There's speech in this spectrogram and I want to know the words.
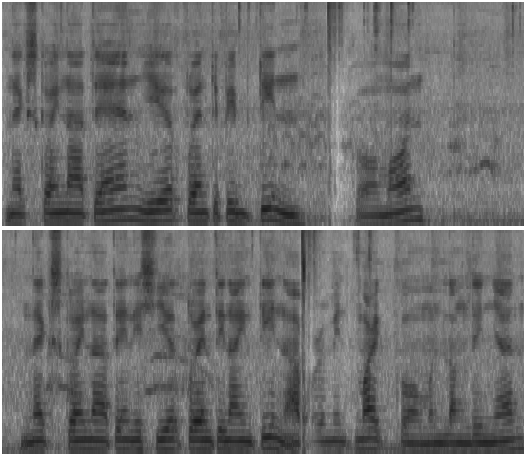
Next coin natin, year 2015. Common. Next coin natin is year 2019, upper mint mark. Common lang din yan.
